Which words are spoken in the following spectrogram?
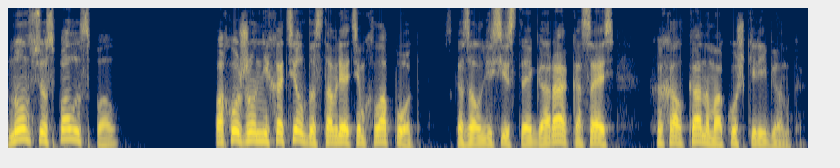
но он все спал и спал. Похоже, он не хотел доставлять им хлопот, сказал лесистая гора, касаясь хохолка на макушке ребенка.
